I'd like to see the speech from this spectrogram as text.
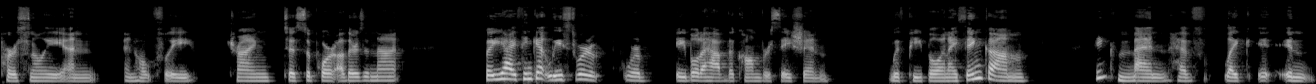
personally and and hopefully trying to support others in that. But yeah, I think at least we're we're able to have the conversation with people, and I think um I think men have like in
